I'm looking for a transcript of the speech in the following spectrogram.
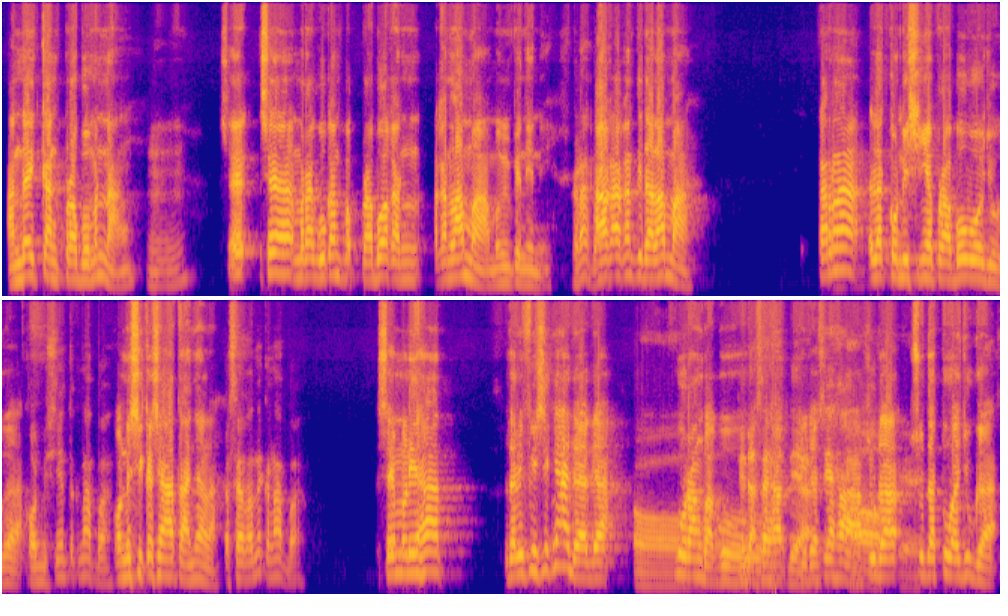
andaikan Prabowo menang, saya, saya meragukan Prabowo akan akan lama memimpin ini. Kenapa? Akan tidak lama. Karena lihat kondisinya Prabowo juga, Kondisinya itu kenapa? kondisi kesehatannya lah. Kesehatannya kenapa? Saya melihat dari fisiknya ada agak Oh. kurang bagus. Tidak sehat dia? Tidak sehat. Oh, sudah oke. sudah tua juga.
